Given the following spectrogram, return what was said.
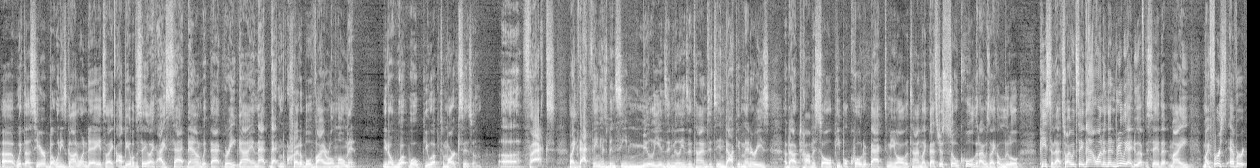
uh, with us here. But when he's gone one day, it's like I'll be able to say, like, I sat down with that great guy and that that incredible viral moment. You know, what woke you up to Marxism? Uh, facts. Like that thing has been seen millions and millions of times. It's in documentaries about Thomas Sowell. People quote it back to me all the time. Like that's just so cool that I was like a little piece of that. So I would say that one, and then really I do have to say that my my first ever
